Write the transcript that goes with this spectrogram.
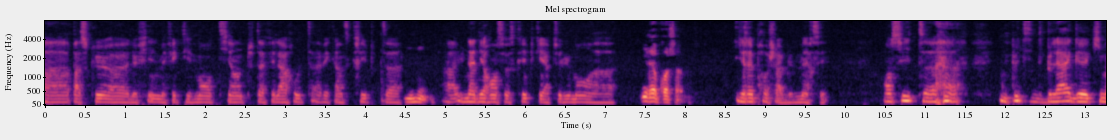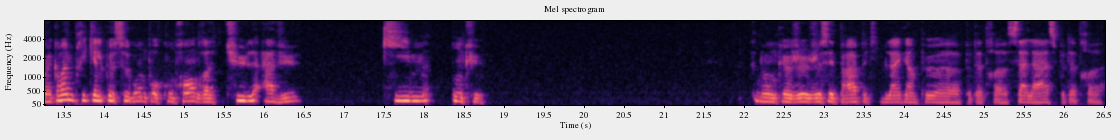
euh, parce que euh, le film effectivement tient tout à fait la route avec un script, euh, Mhm. une adhérence au script qui est absolument Irréprochable. irréprochable. Merci. Ensuite, une petite blague qui m'a quand même pris quelques secondes pour comprendre. Tulle a vu Kim Onku. Donc euh, je je sais pas, petite blague un peu peut-être salace, peut-être.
